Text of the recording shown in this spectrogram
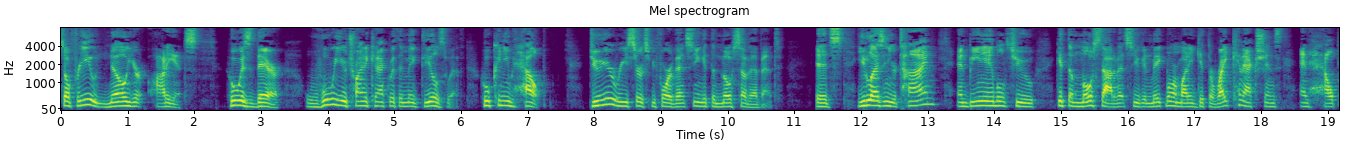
So for you, know your audience. Who is there? Who are you trying to connect with and make deals with? Who can you help? do your research before events so you can get the most out of the event. It's utilizing your time and being able to get the most out of it so you can make more money, get the right connections, and help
